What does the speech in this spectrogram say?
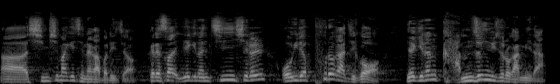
아, 심심하게 지나가 버리죠. 그래서 여기는 진실을 오히려 풀어가지고 여기는 감정 위주로 갑니다.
